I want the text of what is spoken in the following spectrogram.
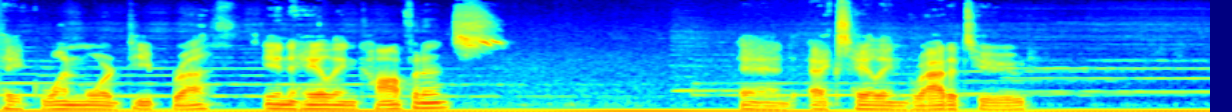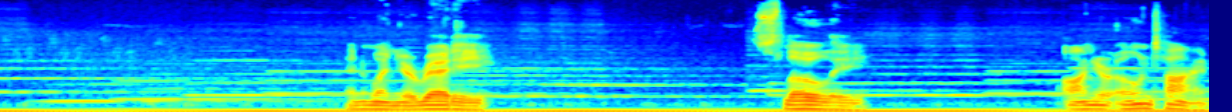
Take one more deep breath, inhaling confidence and exhaling gratitude. And when you're ready, slowly on your own time,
